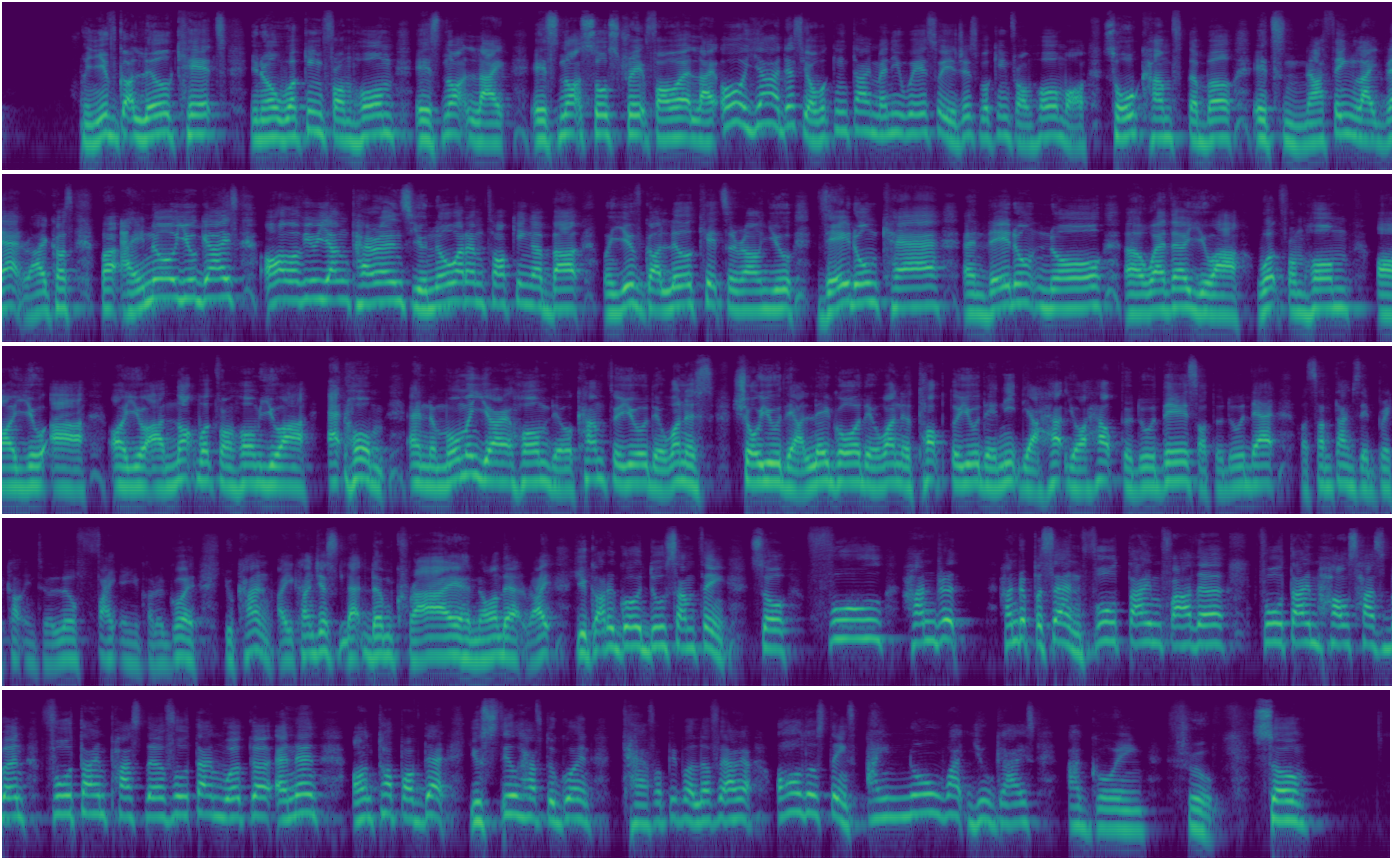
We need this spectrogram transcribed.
when you've got little kids, you know, working from home is not like, it's not so straightforward, like, oh yeah, that's your working time anyway, so you're just working from home or so comfortable. It's nothing like that, right? Because, but I know you guys, all of you young parents, you know what I'm talking about. When you've got little kids around you, they don't care and they don't know uh, whether you are work from home or you are, or you are not work from home, you are at home. And the moment you're at home, they will come to you, they want to show you their Lego, they want to talk to you, they need their your help to do this or to do that or sometimes they break out into a little fight and you got to go and you can't, right? You can't just let them cry and all that, right? You got to go do something. So full 100 100% full-time father, full-time house husband, full-time pastor, full-time worker, and then on top of that, you still have to go and care for people, love all those things. I know what you guys are going through. So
